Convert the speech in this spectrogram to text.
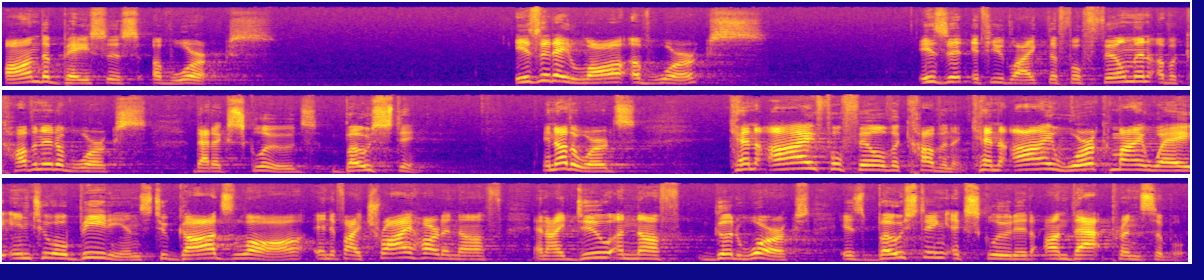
on the basis of works? Is it a law of works? Is it, if you'd like, the fulfillment of a covenant of works that excludes boasting? In other words, can I fulfill the covenant? Can I work my way into obedience to God's law? And if I try hard enough and I do enough good works, is boasting excluded on that principle?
